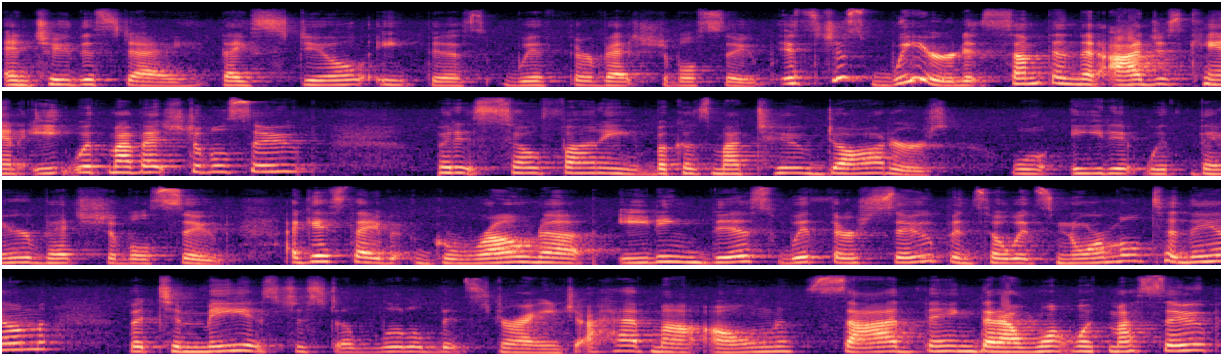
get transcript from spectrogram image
And to this day, they still eat this with their vegetable soup. It's just weird. It's something that I just can't eat with my vegetable soup. But it's so funny because my two daughters will eat it with their vegetable soup. I guess they've grown up eating this with their soup, and so it's normal to them. But to me, it's just a little bit strange. I have my own side thing that I want with my soup.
